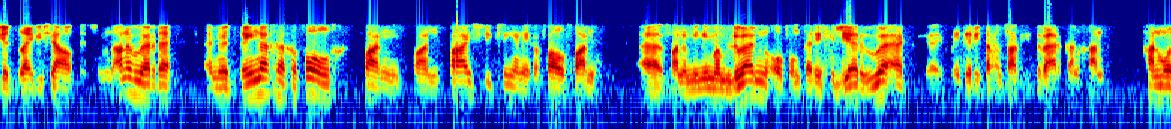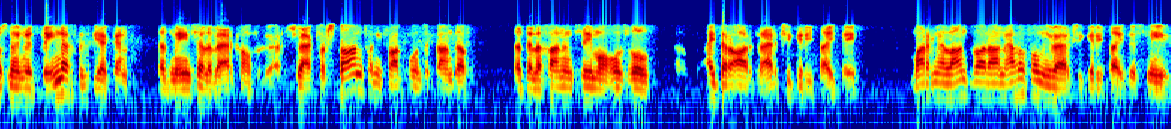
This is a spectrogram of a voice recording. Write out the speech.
weet bly dieselfde. So met ander woorde 'n noodwendige gevolg van van price fixing in die geval van uh van 'n minimumloon of om te reguleer hoe ek uh, met hierdie transaksie te werk kan gaan gaan ons nou noodwendig beteken dat mense hulle werk gaan verloor. So ek verstaan van die vakbond se kant af dat hulle gaan en sê maar ons wil uiteraard werksekuriteit hê. Maar in 'n land waar daar in elk geval nie werksekuriteit is nie,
